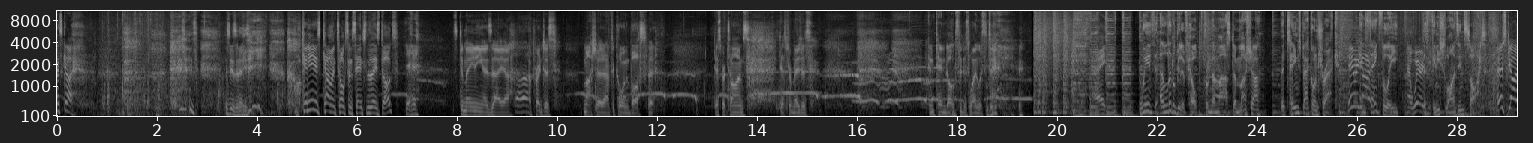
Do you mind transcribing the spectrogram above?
let's go. this, this isn't easy. Can you just come and talk some sense into these dogs? Yeah. It's demeaning as a uh, apprentice musher to have to call in the boss, but desperate times, desperate measures, and 10 dogs that just won't listen to me. Hey. With a little bit of help from the master musher, the team's back on track. Here we and go. thankfully, Now, where the he? finish line's in sight. Let's go.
